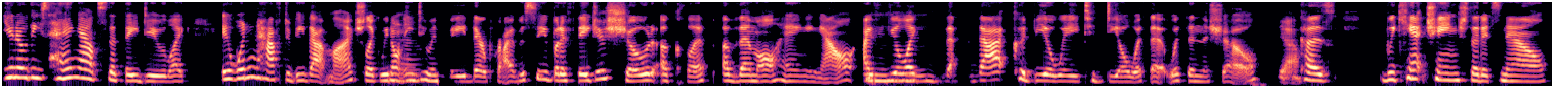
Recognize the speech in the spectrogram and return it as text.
you know these hangouts that they do like it wouldn't have to be that much like we don't need to invade their privacy but if they just showed a clip of them all hanging out i feel like Mhm. that that could be a way to deal with it within the show yeah, because we can't change that it's now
